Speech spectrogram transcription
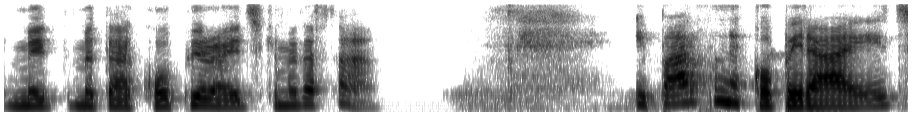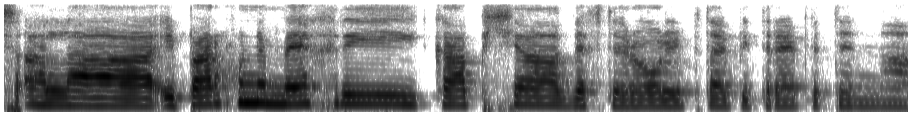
με, με τα copyrights και με τα αυτά; Υπάρχουν copyrights, αλλά υπάρχουν μέχρι κάποια δευτερόλεπτα επιτρέπεται να,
